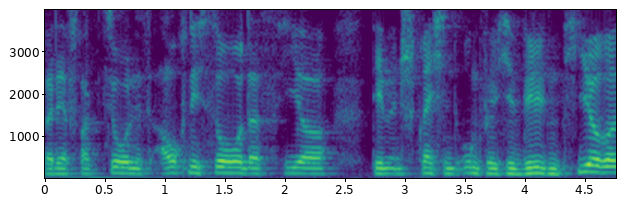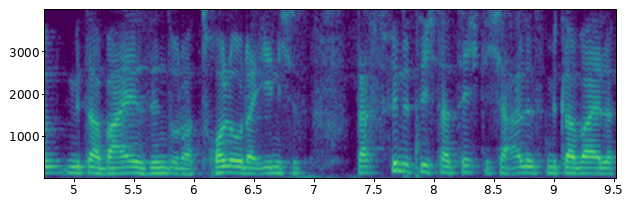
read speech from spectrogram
bei der Fraktion ist auch nicht so, dass hier dementsprechend irgendwelche wilden Tiere mit dabei sind oder Trolle oder ähnliches. Das findet sich tatsächlich ja alles mittlerweile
